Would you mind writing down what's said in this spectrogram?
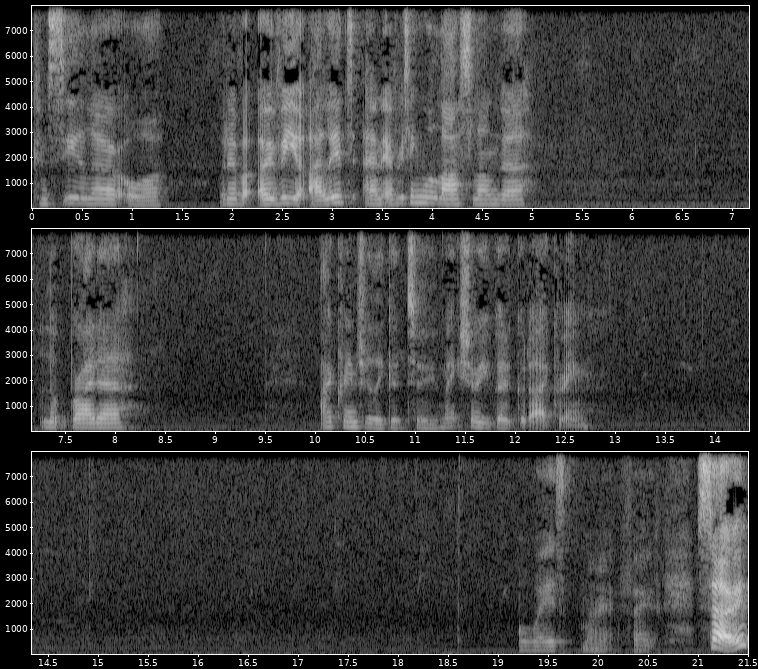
concealer or whatever over your eyelids and everything will last longer, look brighter. Eye cream's really good too. Make sure you've got a good eye cream. Always my fave. So,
